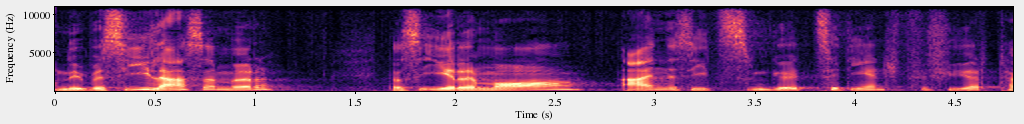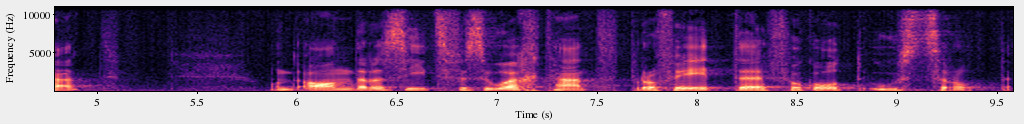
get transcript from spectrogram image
Und über sie lesen wir, dass ihr Mann einerseits zum Götzendienst verführt hat und andererseits versucht hat, Propheten von Gott auszurotten.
